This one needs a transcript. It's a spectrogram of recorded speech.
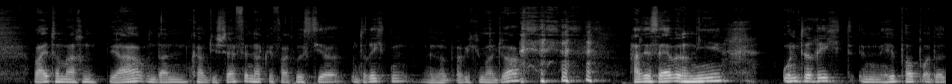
weitermachen? Ja, und dann kam die Chefin, hat gefragt, willst du hier unterrichten? Also habe ich gemeint, ja. Hatte selber noch nie Unterricht in Hip-Hop oder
